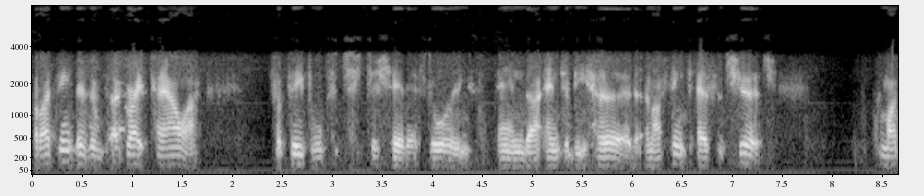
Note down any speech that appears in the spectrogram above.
But I think there's a, a great power for people to, to share their stories and uh, and to be heard. And I think as the church, my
